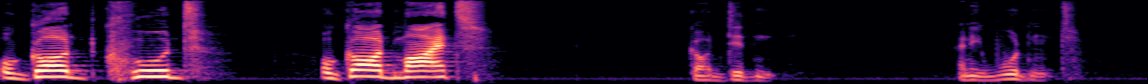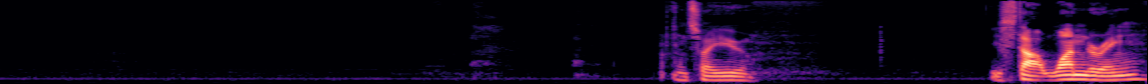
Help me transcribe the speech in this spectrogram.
or God could, or God might, God didn't. And He wouldn't. And so you, you start wondering.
